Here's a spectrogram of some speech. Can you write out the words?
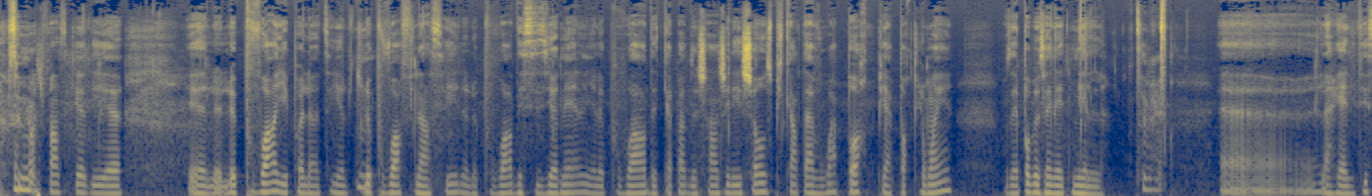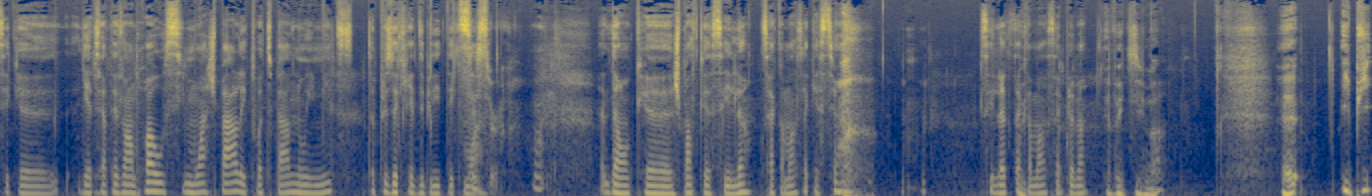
je pense qu'il y a des... Euh, euh, le, pouvoir, il n'est pas là. Il y a le, mm. pouvoir financier, le, pouvoir décisionnel, il y a le pouvoir d'être capable de changer les choses. Puis quand ta voix porte, puis elle porte loin, vous n'avez pas besoin d'être mille. C'est vrai. Euh, la réalité, c'est qu'il y a certains endroits où si moi je parle et toi tu parles, Noémie, tu as plus de crédibilité que moi. C'est sûr. Ouais. Donc, euh, je pense que c'est là que ça commence la question. c'est là que ça Oui. commence simplement. Effectivement. Euh, et puis,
